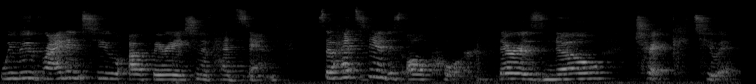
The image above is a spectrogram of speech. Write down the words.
we move right into a variation of headstand. So headstand is all core. There is no trick to it.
